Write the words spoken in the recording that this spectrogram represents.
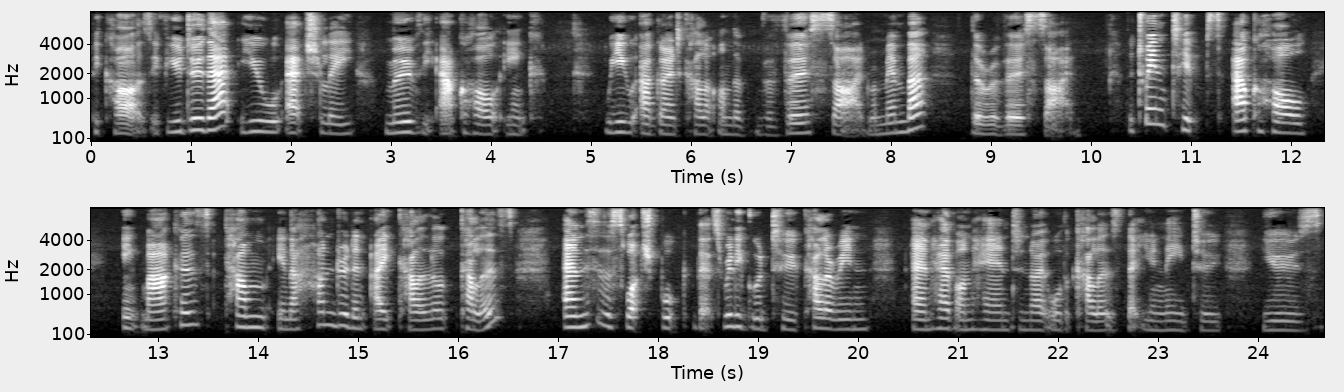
because if you do that you will actually move the alcohol ink. We are going to color on the reverse side. Remember the reverse side. The twin tips alcohol ink markers come in 108 color, colors and this is a swatch book that's really good to color in and have on hand to know all the colors that you need to use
